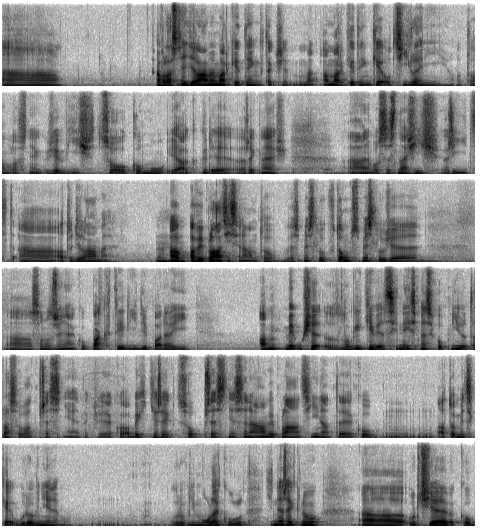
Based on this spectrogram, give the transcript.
a, a vlastně děláme marketing, takže a marketing je o cílení, o tom vlastně, že víš, co, komu, jak, kde řekneš, a, nebo se snažíš říct a, a to děláme. Mm-hmm. A, a vyplácí se nám to ve smyslu, v tom smyslu, že a, samozřejmě jako pak ty lídy padají a my už je, z logiky věcí nejsme schopni dotrasovat přesně. Takže jako abych ti řekl, co přesně se nám vyplácí na té jako mm, atomické úrovni nebo úrovni molekul ti neřeknu. Uh, určitě jako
